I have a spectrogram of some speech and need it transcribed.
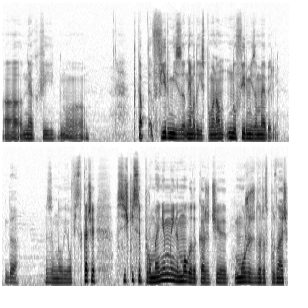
а, някакви а, така, фирми, за, няма да ги споменам, но фирми за мебели, Да. за нови офис. Така че всички се променяме и не мога да кажа, че можеш да разпознаеш,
